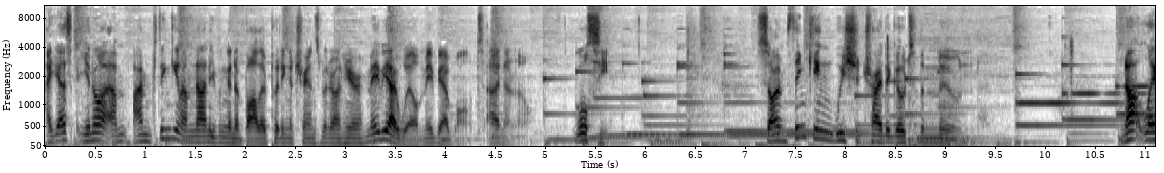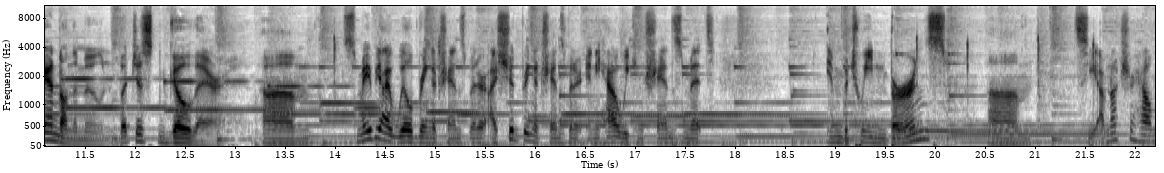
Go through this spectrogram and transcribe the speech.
I guess, you know, I'm, I'm thinking I'm not even going to bother putting a transmitter on here. Maybe I will, maybe I won't. I don't know. We'll see. So I'm thinking we should try to go to the moon. Not land on the moon, but just go there. Um, so maybe I will bring a transmitter. I should bring a transmitter anyhow. We can transmit in between burns. Um, see, I'm not sure how,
